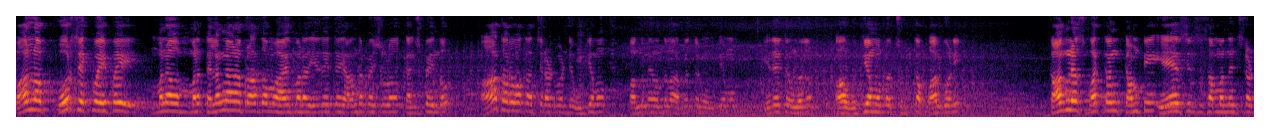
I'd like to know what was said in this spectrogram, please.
వాళ్ళ ఫోర్స్ ఎక్కువైపోయి మన మన తెలంగాణ ప్రాంతం మన ఏదైతే ఆంధ్రప్రదేశ్లో కలిసిపోయిందో ఆ తర్వాత వచ్చినటువంటి ఉద్యమం పంతొమ్మిది వందల అరవై తొమ్మిది ఉద్యమం ఏదైతే ఉన్నదో ఆ ఉద్యమంలో చురుగ్గా పాల్గొని కాంగ్రెస్ వర్కింగ్ కమిటీ ఏఐసిసి సంబంధించినటువంటి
